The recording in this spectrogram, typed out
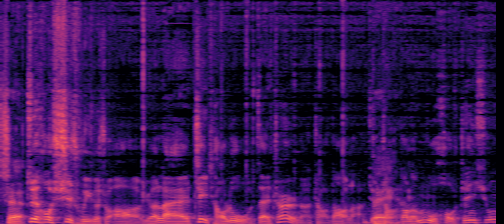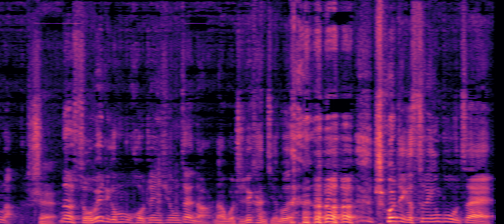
是最后试出一个说哦，原来这条路在这儿呢，找到了，就找到了幕后真凶了。是，那所谓这个幕后真凶在哪儿呢？我直接看结论，说这个司令部在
